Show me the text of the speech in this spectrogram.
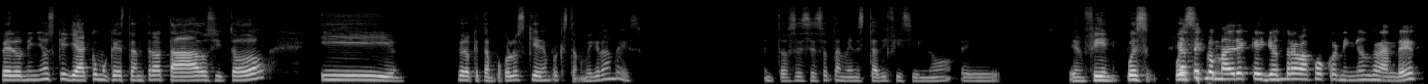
pero niños que ya como que están tratados y todo, y, pero que tampoco los quieren porque están muy grandes. Entonces eso también está difícil, ¿no? Eh, en fin, pues... pues Fíjate, comadre, que yo trabajo con niños grandes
